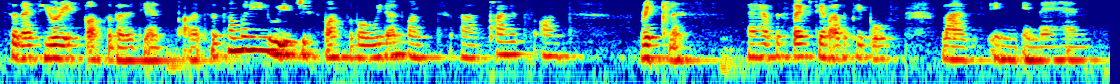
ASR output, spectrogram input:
So that's your responsibility as a pilot. So it's somebody who is responsible. We don't want uh, pilots aren't reckless. They have the safety of other people's lives in, in their hands.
